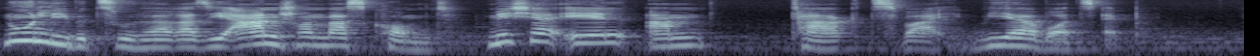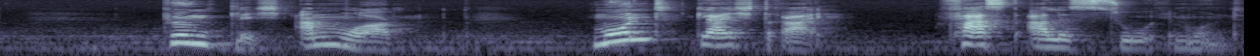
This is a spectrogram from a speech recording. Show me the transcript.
Nun, liebe Zuhörer, Sie ahnen schon, was kommt. Michael am Tag 2 via WhatsApp. Pünktlich am Morgen. Mund gleich 3. Fast alles zu im Mund.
